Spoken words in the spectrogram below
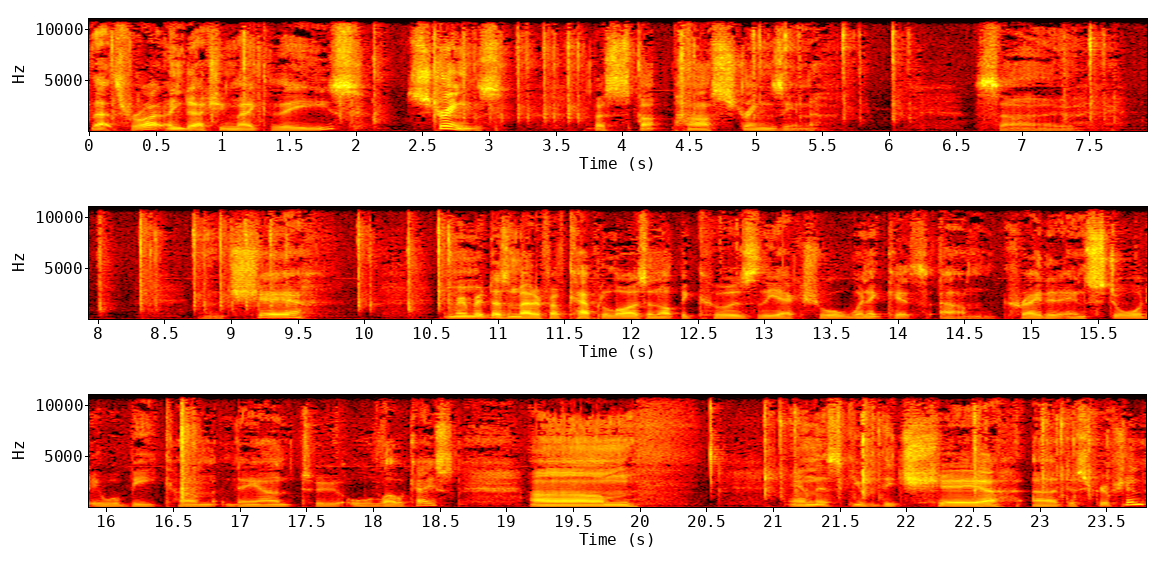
that's right. I need to actually make these strings. I'm supposed to pass strings in. So, and chair. Remember, it doesn't matter if I've capitalized or not because the actual, when it gets um, created and stored, it will become down to all lowercase. Um, and let's give the chair a description.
